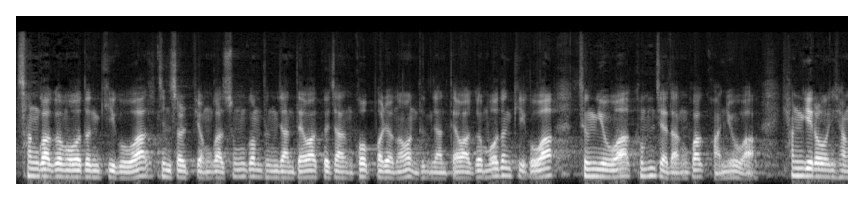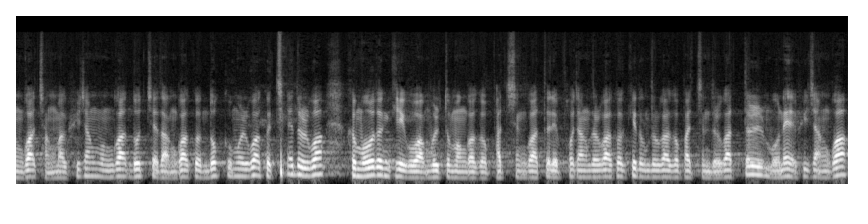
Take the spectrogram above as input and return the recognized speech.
상과 그 모든 모든 기구와 진설병과 순금 등잔대와 그잔곧 버려놓은 등잔대와 그 모든 기구와 등유와 금제단과 관유와 향기로운 향과 장막 휘장문과 놋제단과 그 녹그물과 그 채들과 그 모든 기구와 물두멍과 그 받침과 뜰의 포장들과 그 기둥들과 그 받침들과 뜰 문의 휘장과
